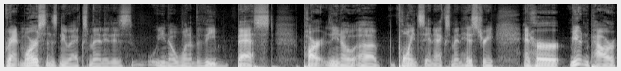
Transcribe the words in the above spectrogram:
Grant Morrison's new X Men, it is you know one of the best part you know uh, points in X Men history. And her mutant power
